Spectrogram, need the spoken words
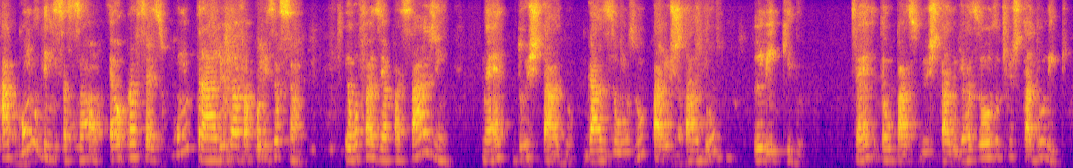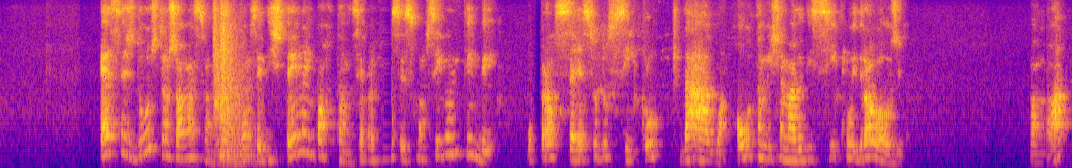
A condensação é o processo contrário da vaporização. Eu vou fazer a passagem né, do estado gasoso para o estado líquido, certo? Então, eu passo do estado gasoso para o estado líquido. Essas duas transformações vão ser de extrema importância para que vocês consigam entender o processo do ciclo da água, ou também chamado de ciclo hidrológico. Vamos lá?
